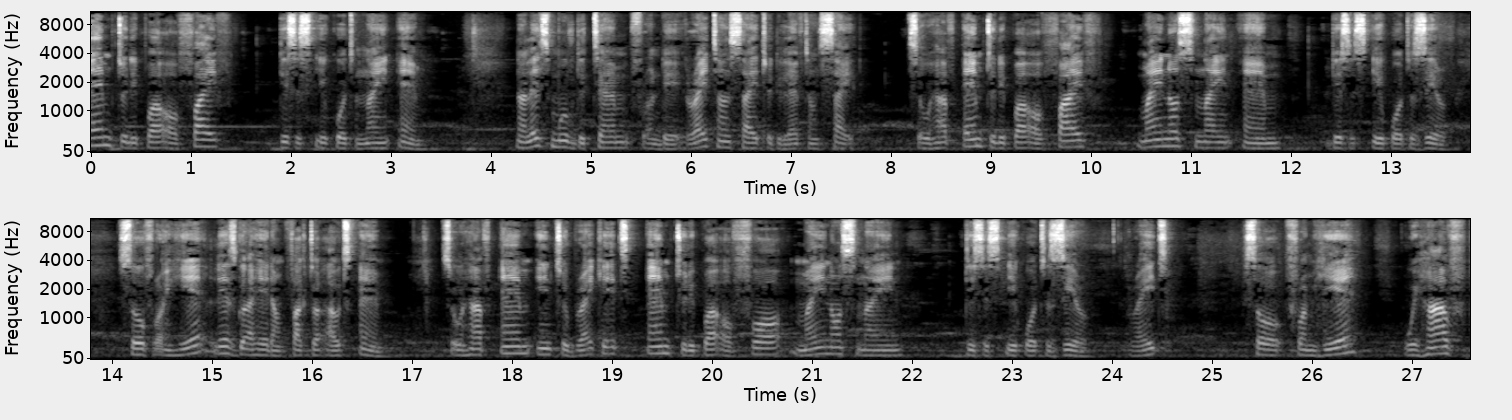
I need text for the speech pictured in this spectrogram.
m to the power of 5, this is equal to 9m. Now let's move the term from the right hand side to the left hand side. So we have m to the power of 5 minus 9m, this is equal to 0. So from here, let's go ahead and factor out m. So we have m into bracket, m to the power of 4 minus 9, this is equal to 0, right? So from here, we have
